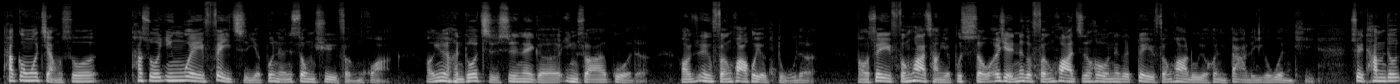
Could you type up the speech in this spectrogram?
他跟我讲说，他说因为废纸也不能送去焚化哦，因为很多纸是那个印刷过的哦，那个焚化会有毒的哦，所以焚化厂也不收，而且那个焚化之后，那个对焚化炉有很大的一个问题，所以他们都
